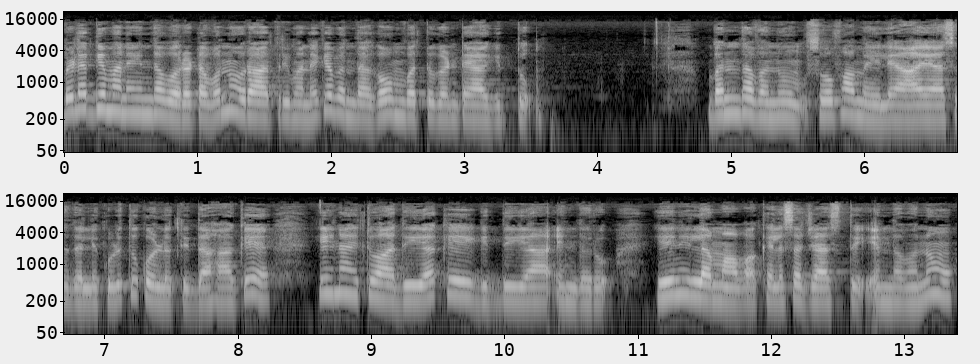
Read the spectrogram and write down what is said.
ಬೆಳಗ್ಗೆ ಮನೆಯಿಂದ ಹೊರಟವನು ರಾತ್ರಿ ಮನೆಗೆ ಬಂದಾಗ ಒಂಬತ್ತು ಗಂಟೆ ಆಗಿತ್ತು. ಬಂದವನು ಸೋಫಾ ಮೇಲೆ ಆಯಾಸದಲ್ಲಿ ಕುಳಿತುಕೊಳ್ಳುತ್ತಿದ್ದ ಹಾಗೆ, ಏನಾಯ್ತು ಆದಿ, ಯಾಕೆ ಹೀಗಿದ್ದೀಯಾ? ಎಂದರು. ಏನಿಲ್ಲ ಮಾವ, ಕೆಲಸ ಜಾಸ್ತಿ ಎಂದವನು,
